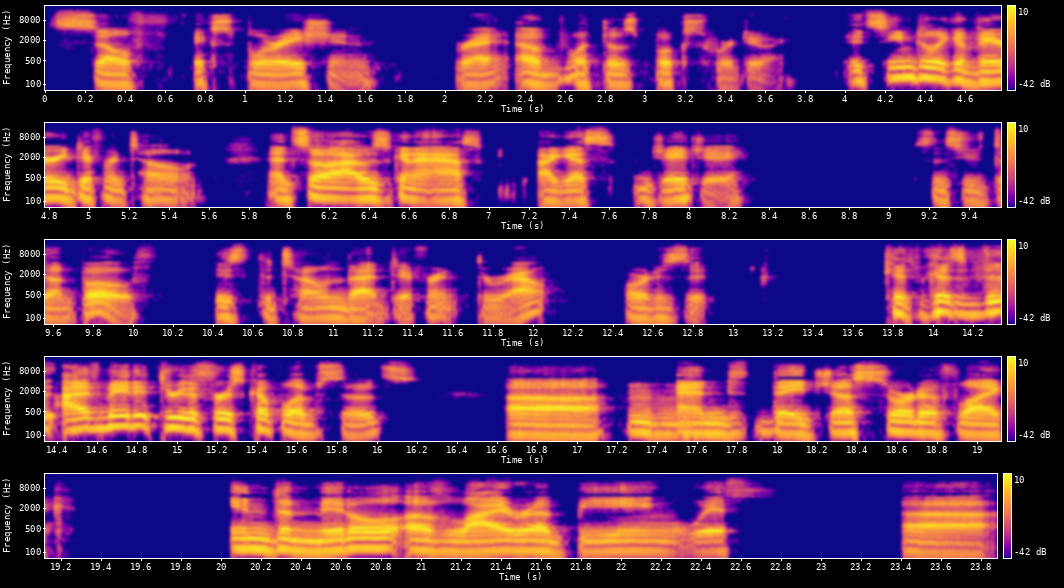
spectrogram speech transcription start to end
self exploration, right, of what those books were doing. It seemed like a very different tone. And so I was going to ask, I guess, JJ, since you've done both, is the tone that different throughout? Or does it. Cause, because The- I've made it through the first couple episodes, uh, Mhm. and they just sort of like in the middle of Lyra being with uh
